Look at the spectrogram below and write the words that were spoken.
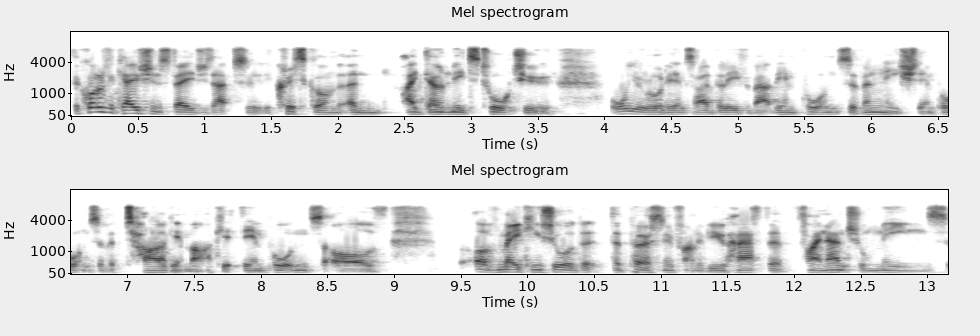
the qualification stage is absolutely critical and, and i don't need to talk to you or your audience i believe about the importance of a niche the importance of a target market the importance of of making sure that the person in front of you has the financial means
